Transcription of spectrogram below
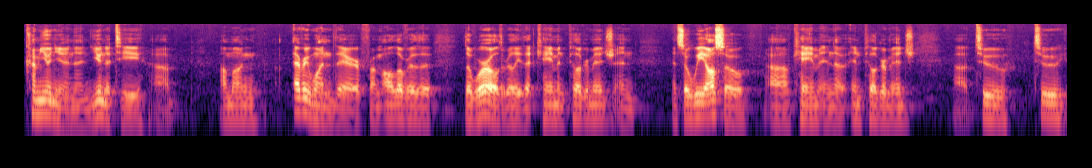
communion and unity among everyone there from all over the, the world, really, that came in pilgrimage and and so we also uh, came in, a, in pilgrimage uh, to, to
